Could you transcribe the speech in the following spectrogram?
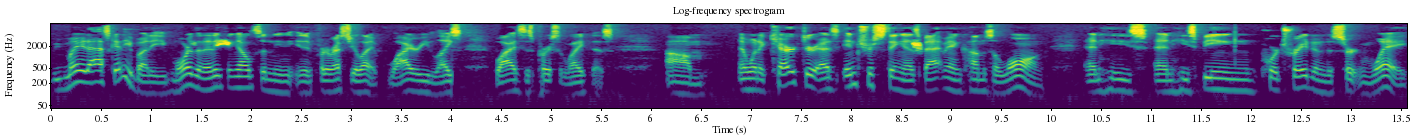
you might ask anybody more than anything else in the in, for the rest of your life why are you like why is this person like this um, and when a character as interesting as batman comes along and he's and he's being portrayed in a certain way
